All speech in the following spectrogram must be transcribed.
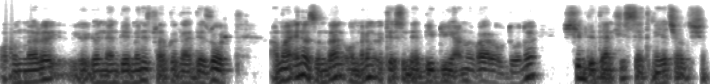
Onları yönlendirmeniz fevkalade zor. Ama en azından onların ötesinde bir dünyanın var olduğunu şimdiden hissetmeye çalışın.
